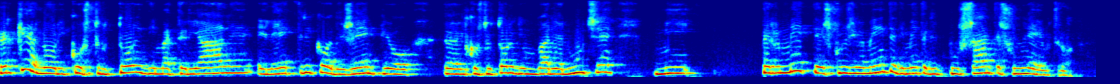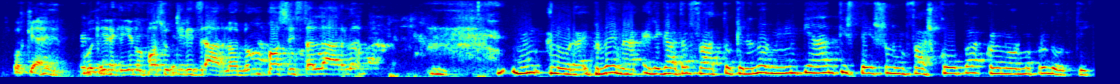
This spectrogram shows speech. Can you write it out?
perché allora i costruttori di materiale elettrico, ad esempio eh, il costruttore di un varialuce, mi permette esclusivamente di mettere il pulsante sul neutro. Ok, eh, vuol dire che io non posso utilizzarlo, non posso installarlo? Allora, il problema è legato al fatto che la norma in impianti spesso non fa scopa con la norma prodotti,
